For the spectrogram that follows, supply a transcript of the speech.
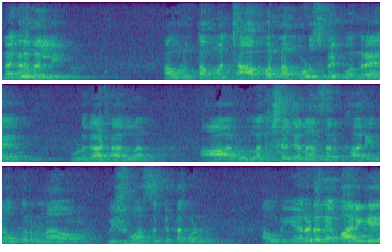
ನಗರದಲ್ಲಿ ಅವರು ತಮ್ಮ ಛಾಪನ್ನು ಮೂಡಿಸ್ಬೇಕು ಅಂದರೆ ಹುಡುಗಾಟ ಅಲ್ಲ. ಆರು ಲಕ್ಷ ಜನ ಸರ್ಕಾರಿ ನೌಕರರನ್ನ ವಿಶ್ವಾಸಕ್ಕೆ ತಗೊಂಡು ಅವರು ಎರಡನೇ ಬಾರಿಗೆ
